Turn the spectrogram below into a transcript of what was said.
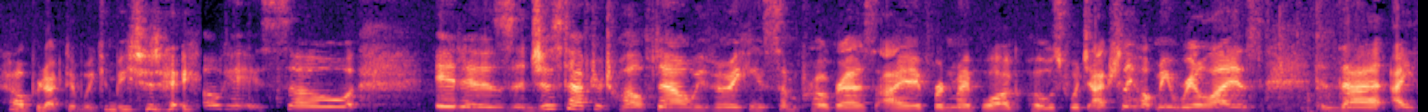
how productive we can be today. Okay, so it is just after 12 now. We've been making some progress. I've written my blog post, which actually helped me realize that I,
